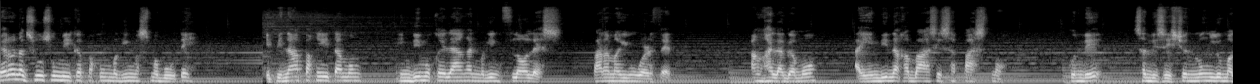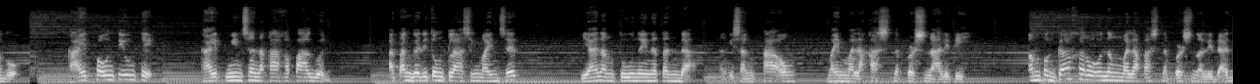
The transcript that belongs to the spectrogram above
pero nagsusumikap akong maging mas mabuti. Ipinapakita mong hindi mo kailangan maging flawless para maging worth it. Ang halaga mo ay hindi nakabase sa past mo, kundi sa desisyon mong lumago. Kahit paunti-unti, kahit minsan nakakapagod. At ang ganitong klaseng mindset, yan ang tunay na tanda ng isang taong may malakas na personality. Ang pagkakaroon ng malakas na personalidad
